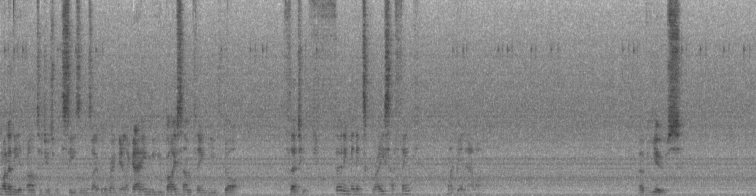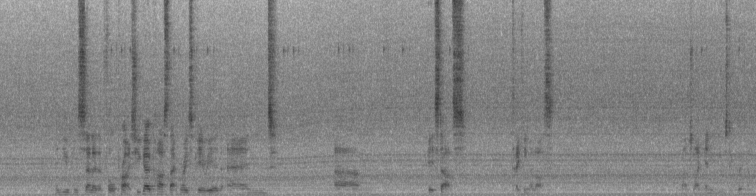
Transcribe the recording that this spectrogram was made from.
One of the advantages with seasons over the regular game, you buy something, you've got 30, 30 minutes grace, I think, might be an hour, of use. And you can sell it at full price. You go past that grace period and um, it starts taking a loss, much like any used equipment.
